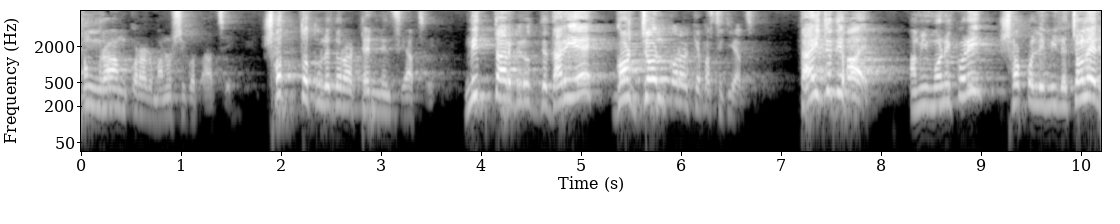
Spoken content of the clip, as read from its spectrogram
সংগ্রাম করার মানসিকতা আছে। সত্য তুলে ধরার টেন্ডেন্সি আছে। মিথ্যার বিরুদ্ধে দাঁড়িয়ে গর্জন করার ক্যাপাসিটি আছে। তাই যদি হয়, আমি মনে করি সকলে মিলে চলেন।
